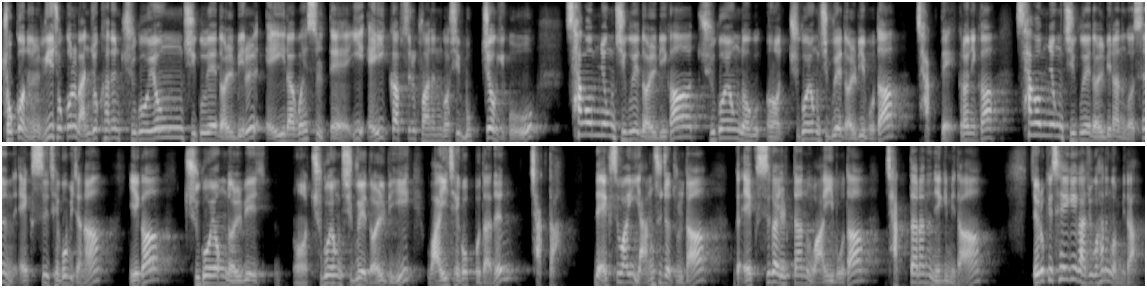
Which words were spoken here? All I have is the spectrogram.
조건을 위의 조건을 만족하는 주거용 지구의 넓이를 A라고 했을 때 이 A 값을 구하는 것이 목적이고 상업용 지구의 넓이가 주거용, 너, 어, 주거용 지구의 넓이보다 작대. 그러니까 상업용 지구의 넓이라는 것은 x 제곱이잖아. 얘가 주거용 넓이 어, 주거용 지구의 넓이 y 제곱보다는 작다. 근데 x, y 양수죠 둘 다. 그러니까 x가 일단 y보다 작다라는 얘기입니다. 자, 이렇게 세 개 가지고 하는 겁니다.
